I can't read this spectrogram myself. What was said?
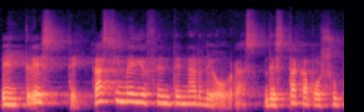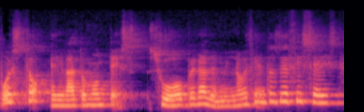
Entre este casi medio centenar de obras destaca por supuesto El gato montés, su ópera de 1916,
